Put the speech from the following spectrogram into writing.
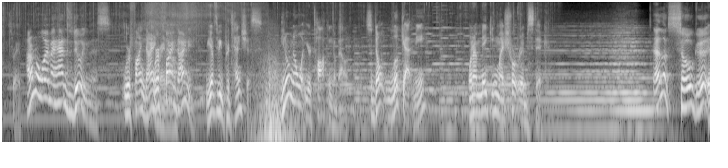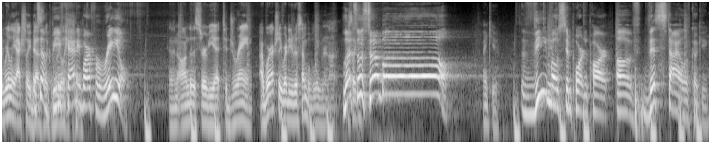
That's right. I don't know why my hand's doing this. We're fine dining We're right fine now. dining. You have to be pretentious. You don't know what you're talking about. So don't look at me when I'm making my short rib stick. That looks so good. It really actually does it's a look beef really candy good. bar for real. And then onto the serviette to drain. Uh, We're actually ready to assemble, believe it or not. Let's like- assemble! Thank you. The most important part of this style of cooking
